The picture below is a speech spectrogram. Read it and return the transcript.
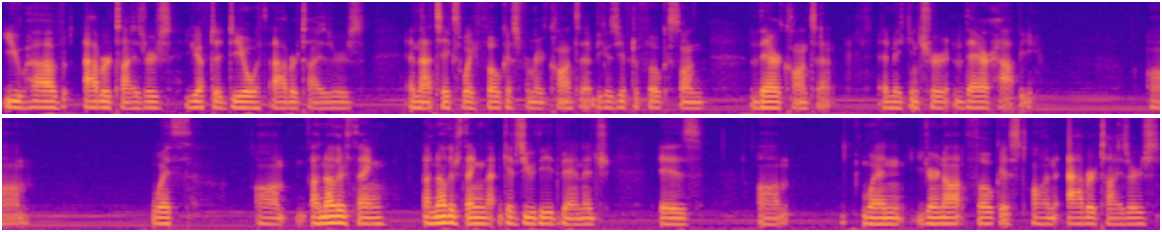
you have advertisers, you have to deal with advertisers, and that takes away focus from your content because you have to focus on their content and making sure they're happy. Um, with um, another thing, another thing that gives you the advantage is um, when you're not focused on advertisers,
